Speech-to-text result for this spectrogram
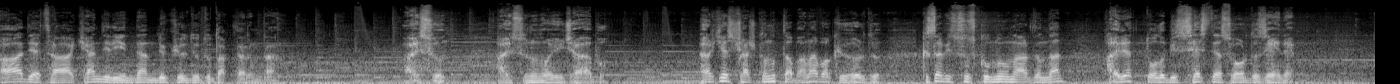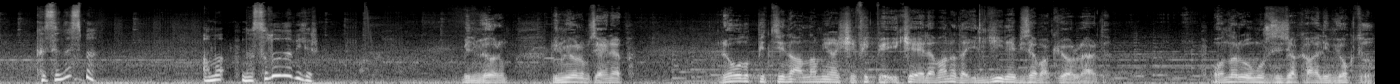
adeta kendiliğinden döküldü dudaklarımdan. Aysun, Aysun'un oyuncağı bu. Herkes şaşkınlıkla bana bakıyordu. Kısa bir suskunluğun ardından hayret dolu bir sesle sordu Zeynep. Kızınız mı? Ama nasıl olabilir? Bilmiyorum, bilmiyorum Zeynep. Ne olup bittiğini anlamayan Şefik ve iki elemanı da ilgiyle bize bakıyorlardı. Onları umursayacak halim yoktu.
